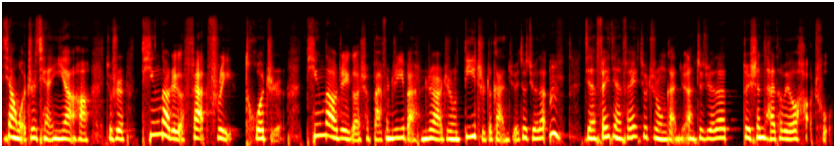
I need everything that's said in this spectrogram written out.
像我之前一样哈，就是听到这个 fat free 脱脂，听到这个是百分之一、百分之二这种低脂的感觉，就觉得嗯，减肥减肥就这种感觉啊，就觉得对身材特别有好处。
